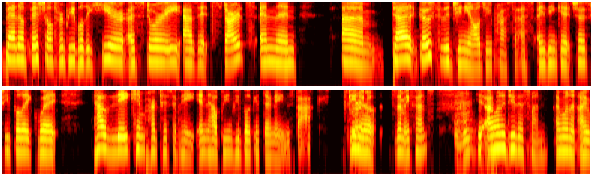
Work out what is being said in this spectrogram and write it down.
beneficial for people to hear a story as it starts and then um do, goes through the genealogy process. I think it shows people like what how they can participate in helping people get their names back. Do you Right. know? Does that make sense? Mhm. Yeah, I want to do this one. I want to. I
